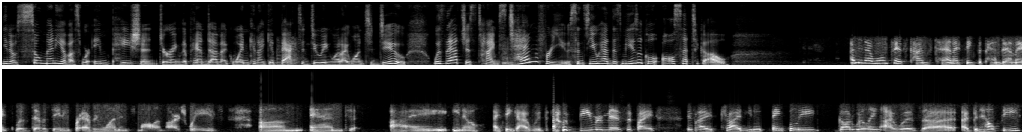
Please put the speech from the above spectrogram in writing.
you know, so many of us were impatient during the pandemic. When can I get mm-hmm. back to doing what I want to do? Was that just times mm-hmm. ten for you since you had this musical all set to go? I mean, I won't say it's times 10. I think the pandemic was devastating for everyone in small and large ways. Um, and I, you know, I think I would, I would be remiss if I, if I tried, you know, thankfully, God willing, I was, uh, I've been healthy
